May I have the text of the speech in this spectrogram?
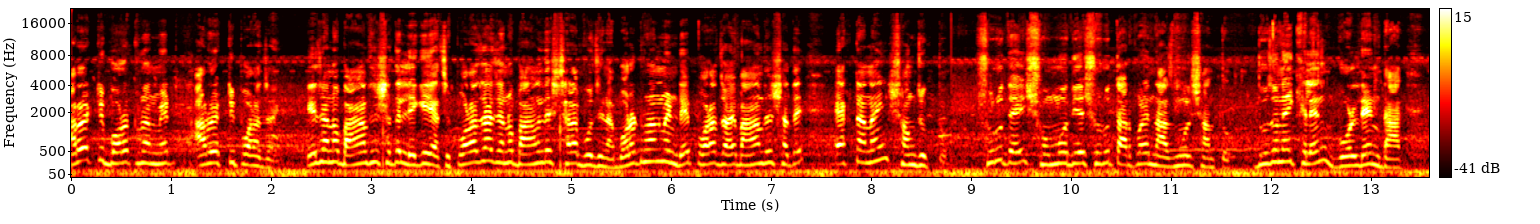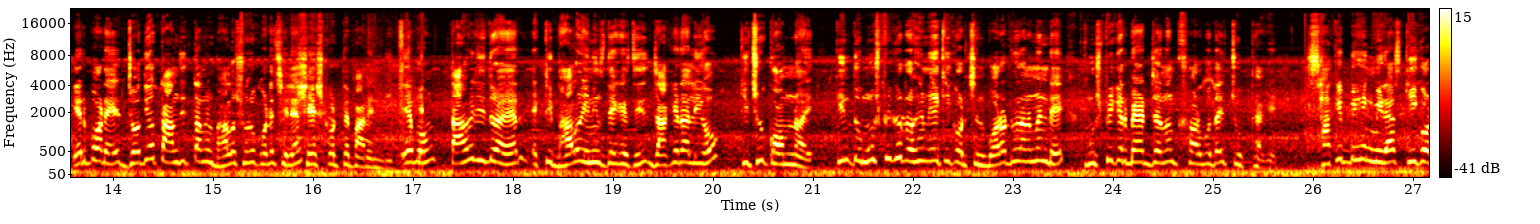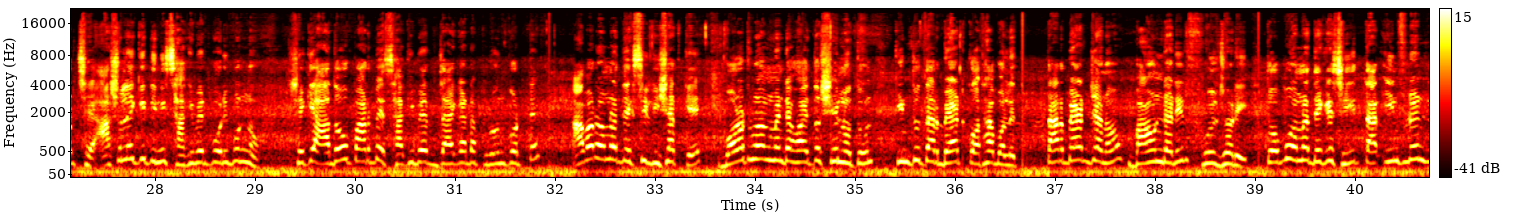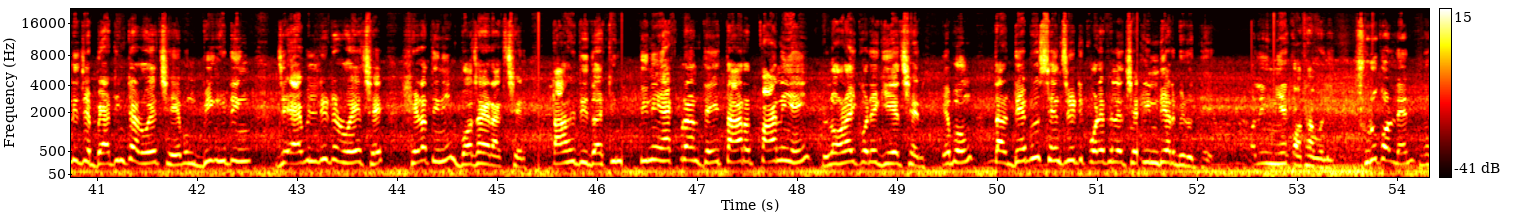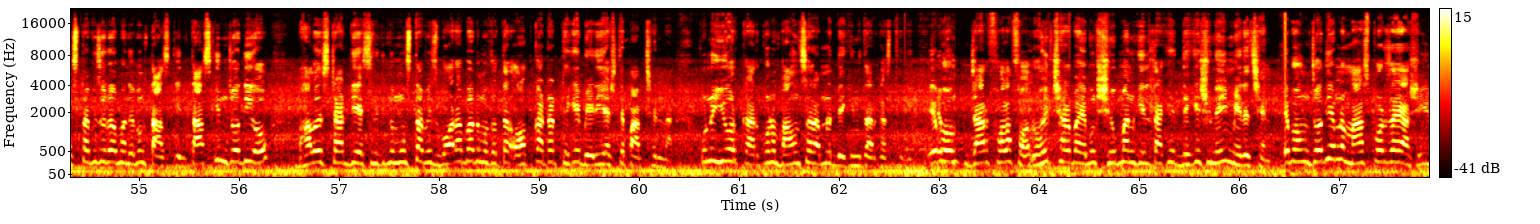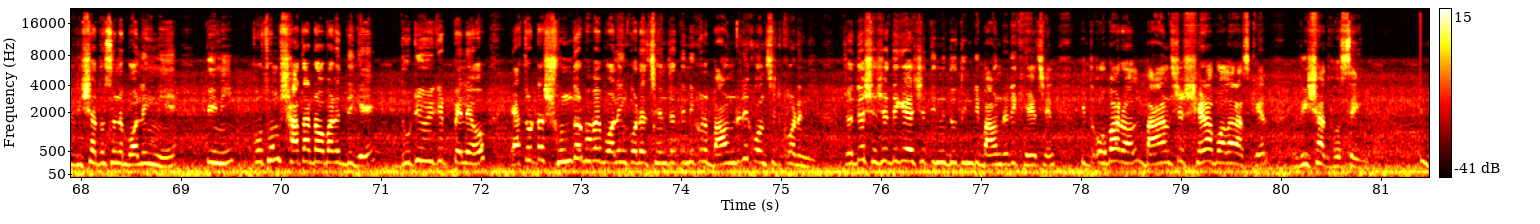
আরও একটি বড় টুর্নামেন্ট আরও একটি পরাজয়। এ যেন বাংলাদেশের সাথে লেগেই আছে। পরাজয় যেন বাংলাদেশ ছাড়া বোঝে না। বড় টুর্নামেন্টে পরাজয় বাংলাদেশের সাথে একটানাই সংযুক্ত। শুরুতেই সৌম্য দিয়ে শুরু, তারপরে নাজমুল শান্ত। দুজনেই খেলেন গোল্ডেন ডাক। এরপরে যদিও তানজিদ তামিম ভালো শুরু করেছিলেন, শেষ করতে পারেননি। এবং তাহিদ হৃদয়ের একটি ভালো ইনিংস দেখেছি, জাকের আলীও কিছু কম নয়। কিন্তু মুশফিকুর রহিম এ কী করছেন? বড় টুর্নামেন্টে মুশফিকের ব্যাট যেন সর্বদাই চুপ থাকে। সাকিববিহীন মিরাজ কি করছে? আসলে কি তিনি সাকিবের পরিপূর্ণ? সে কি আদৌ পারবে সাকিবের জায়গাটা পূরণ করতে? আবারও আমরা দেখছি রিশাদকে। বড় টুর্নামেন্টে হয়তো সে নতুন, কিন্তু তার ব্যাট কথা বলে। তার ব্যাট যেন বাউন্ডারির ফুলঝড়ি। তবু আমরা দেখেছি তার ইনফ্লুয়েন্টলি যে ব্যাটিংটা রয়েছে এবং বিগ হিটিং যে অ্যাবিলিটিটা রয়েছে, সেটা তিনি বজায় রাখছেন। তাহিদ হৃদয় তিনি এক প্রান্তেই তার পা নিয়েই লড়াই করে গিয়েছেন এবং তার ডেবিউ সেঞ্চুরিটি করে ফেলেছে ইন্ডিয়ার বিরুদ্ধে। বোলিং নিয়ে কথা বলি। শুরু করলেন মুস্তাফিজুর রহমান এবং তাসকিন। তাসকিন যদিও ভালো স্টার্ট দিয়েছেন, কিন্তু মুস্তাফিজ বরাবর মতো তার অফ কাটার থেকে বেরিয়ে আসতে পারছেন না। কোনো ইয়র্কার কোনো বাউন্সার আমরা দেখিনি তার কাছ থেকে। এবং যার ফলাফল রোহিত শর্মা এবং শিবমান গিল তাকে দেখে শুনেই মেরেছেন। এবং যদি আমরা মাঝ পর্যায়ে আসি রিশাদ হোসেনের বলিং নিয়ে, তিনি প্রথম সাত আট ওভারের দিকে দুটি উইকেট পেলেও এতটা সুন্দরভাবে বলিং করেছেন যে তিনি কোনো বাউন্ডারি কনসিড করেনি যদিও শেষের দিকে এসে তিনি দু তিনটি বাউন্ডারি খেয়েছেন, কিন্তু ওভারঅল বাংলাদেশের সেরা বলার আজকের রিশাদ হোসেন।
